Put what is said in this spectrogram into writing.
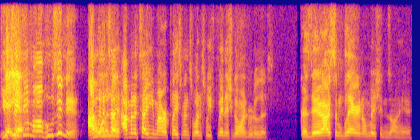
You Yeah, take yeah. him off. Who's in there? I'm I gonna tell know. I'm gonna tell you my replacements once we finish going through the list. Cause there are some glaring omissions on here.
